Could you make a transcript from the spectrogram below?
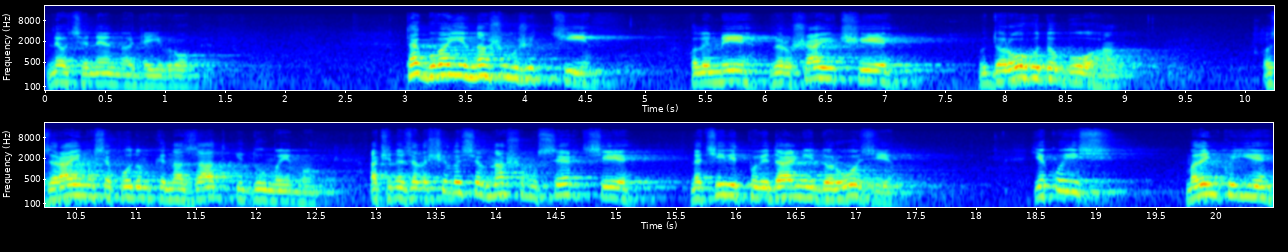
неоціненного для Європи. Так буває і в нашому житті, коли ми, вирушаючи в дорогу до Бога, озираємося подумки назад і думаємо, а чи не залишилося в нашому серці на цій відповідальній дорозі якоїсь маленької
